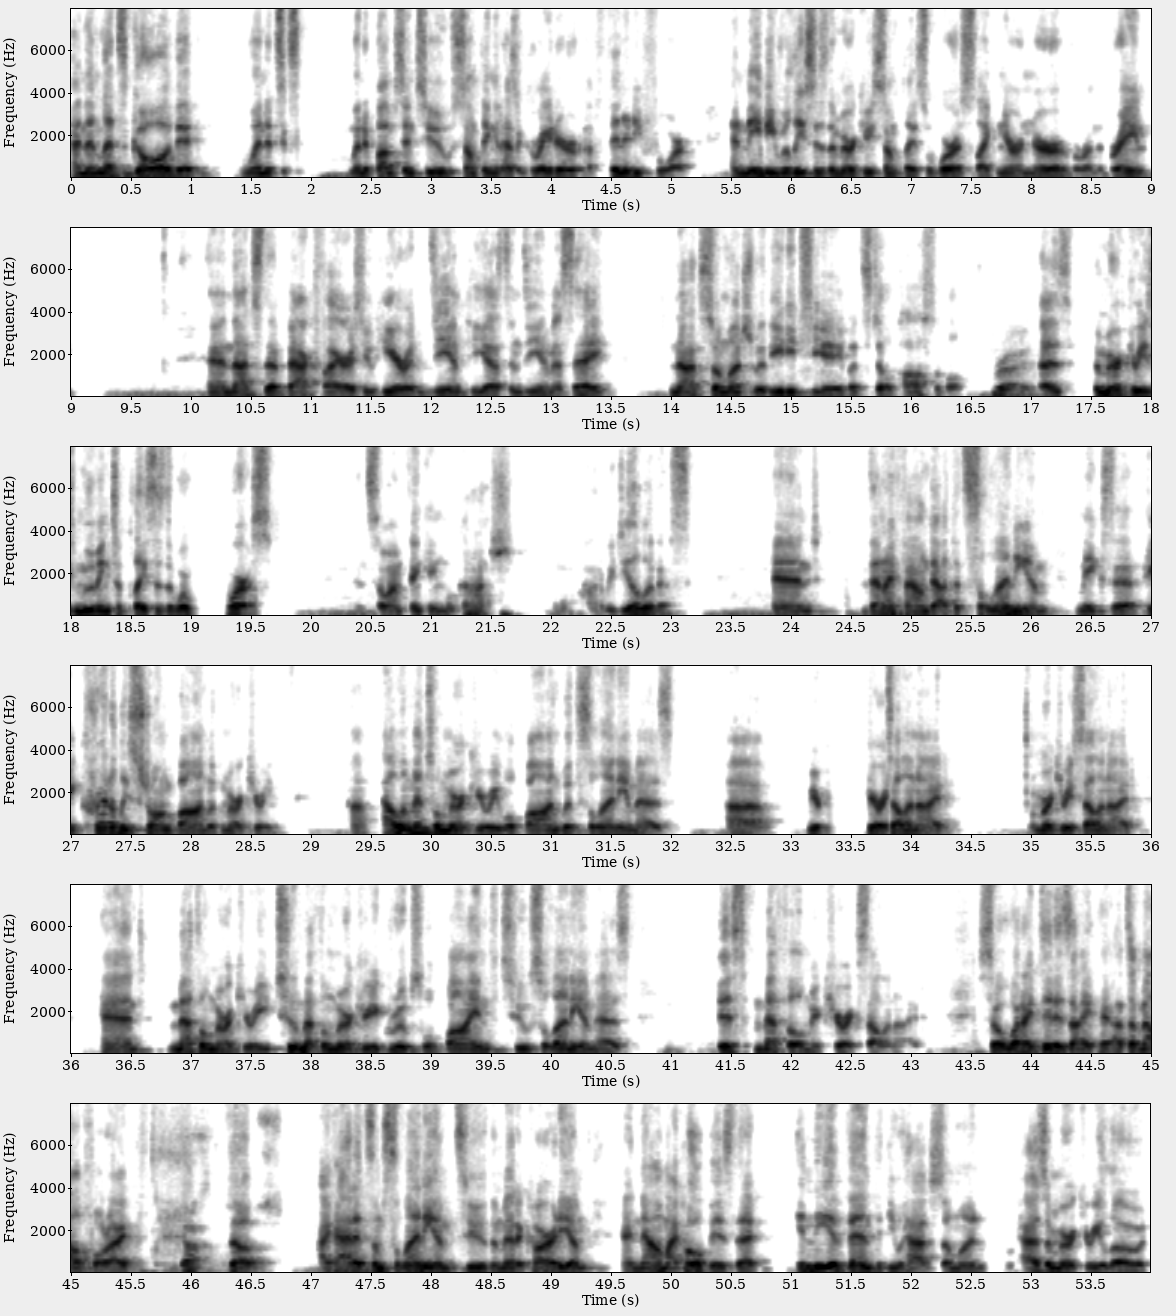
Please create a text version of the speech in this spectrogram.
and then lets go of it when, it's, when it bumps into something it has a greater affinity for, and maybe releases the mercury someplace worse, like near a nerve or in the brain. And that's the backfires you hear at DMPS and DMSA, not so much with EDTA, but still possible. Right. Because the mercury is moving to places that were worse. And so I'm thinking, well, gosh, how do we deal with this? And then I found out that selenium makes an incredibly strong bond with mercury. Uh, elemental mercury will bond with selenium as uh, mercury selenide, mercury selenide, and methyl mercury, two methyl mercury groups will bind to selenium as bismethyl mercuric selenide. So what I did is I, that's a mouthful, right? Yeah. So I added some selenium to the medicardium, and now my hope is that in the event that you have someone who has a mercury load,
